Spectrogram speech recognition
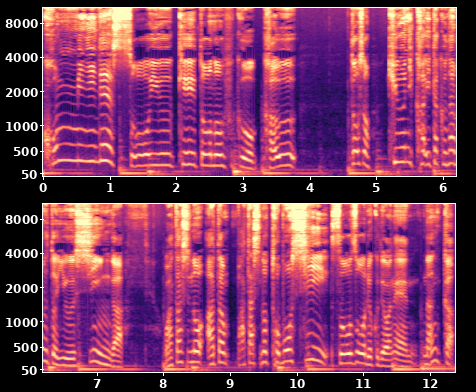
コンビニでそういう系統の服を買う、どうしても急に買いたくなるというシーンが、私の頭、私の乏しい想像力ではね、なんか、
